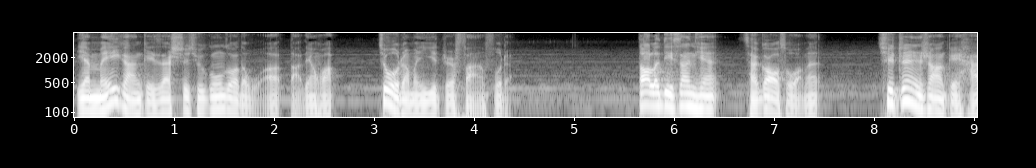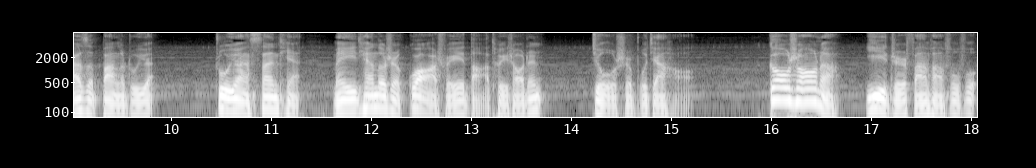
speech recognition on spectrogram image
也没敢给在市区工作的我打电话，就这么一直反复着。到了第三天，才告诉我们，去镇上给孩子办了住院，住院三天，每天都是挂水打退烧针，就是不见好，高烧呢一直反反复复。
